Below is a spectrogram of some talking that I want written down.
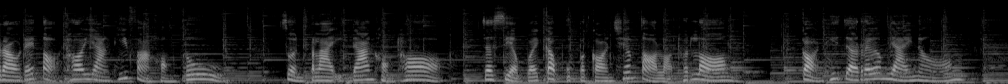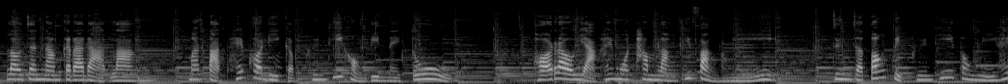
เราได้ต่อท่อยางที่ฝาของตู้ ส่วนปลายอีกด้านของท่อ จะเสียบไว้กับอุปกรณ์เชื่อมต่อหลอดทดลอง ก่อนที่จะเริ่มย้ายน้อง เราจะนำกระดาษลังมาตัดให้พอดีกับพื้นที่ของดินในตู้ เพราะเราอยากให้มดทำรังที่ฝั่งนี้ จึงจะต้องปิดพื้นที่ตรงนี้ให้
